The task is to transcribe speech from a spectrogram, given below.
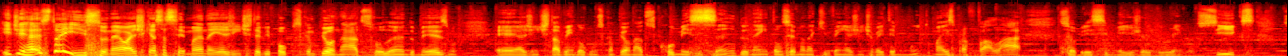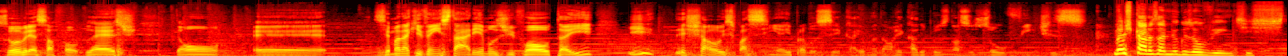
E de resto é isso, né? Eu acho que essa semana aí a gente teve poucos campeonatos rolando mesmo. É, a gente tá vendo alguns campeonatos começando, né? Então semana que vem a gente vai ter muito mais para falar sobre esse Major do Rainbow Six, sobre essa Fall Blast. Então, é... semana que vem estaremos de volta aí e deixar o espacinho aí para você, Caio, mandar um recado para os nossos ouvintes meus caros amigos ouvintes,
